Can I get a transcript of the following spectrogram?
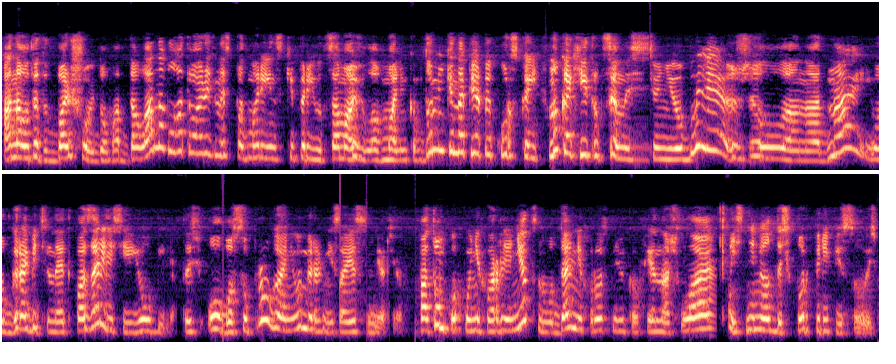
Она вот этот большой дом отдала на благотворительность под Мариинский приют, сама жила в маленьком домике на Первой Курской, ну, какие-то ценности у нее были, жила она одна, и вот грабители на это позарились и ее убили. То есть оба супруга, они умерли не своей смертью. Потомков у них в Орле нет, но вот дальних родственников я нашла, и с ними вот до сих пор переписываюсь.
